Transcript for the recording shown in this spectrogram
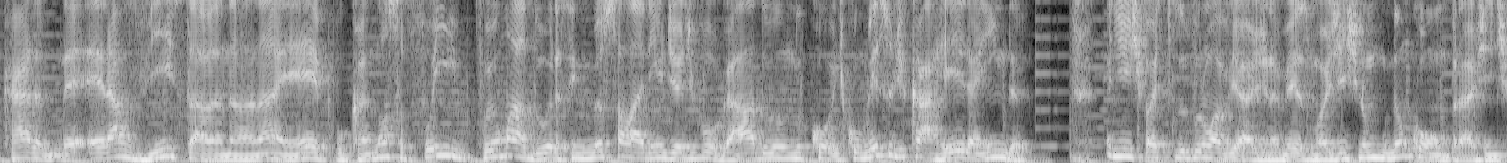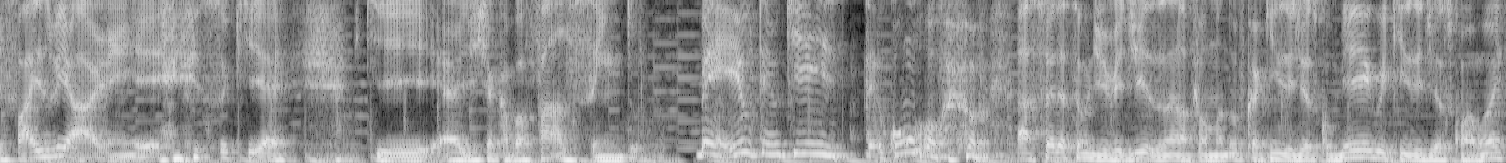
Cara, é- era vista na, na época. Nossa, foi, foi uma dor, assim, no meu salarinho de advogado, no de começo de carreira ainda. A gente faz tudo por uma viagem, não é mesmo? A gente não, não compra, a gente faz viagem. É isso que é que a gente acaba fazendo. Bem, eu tenho que. Como as férias são divididas, né? Ela fala, Manu fica 15 dias comigo e 15 dias com a mãe.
